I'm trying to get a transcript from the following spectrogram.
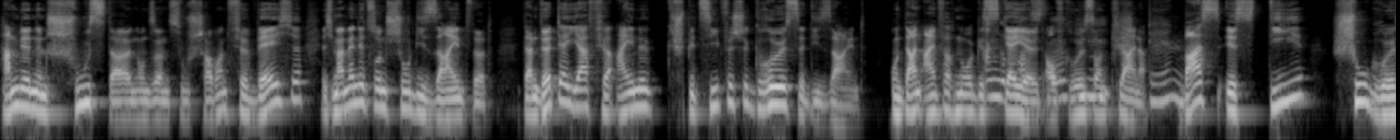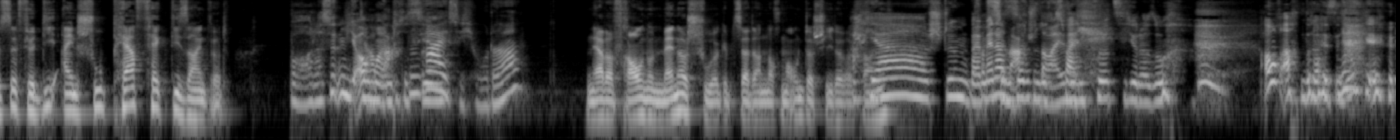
Haben wir einen Schuster in unseren Zuschauern? Für welche? Ich meine, wenn jetzt so ein Schuh designt wird, dann wird der ja für eine spezifische Größe designt und dann einfach nur gescaled ne? auf größer und kleiner. Stimmt. Was ist die Schuhgröße, für die ein Schuh perfekt designt wird? Boah, das würde mich auch mal interessieren. 38, oder? Ja, aber Frauen- und Männerschuhe gibt's ja dann nochmal Unterschiede Ach wahrscheinlich. ja, stimmt. Bei Trotzdem Männern sind es schon so 38. 42 oder so. Auch 38, okay.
